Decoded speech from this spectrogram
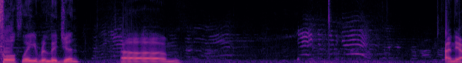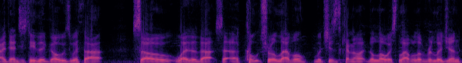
Fourthly, religion. Um, and the identity that goes with that. So whether that's at a cultural level, which is kind of like the lowest level of religion,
